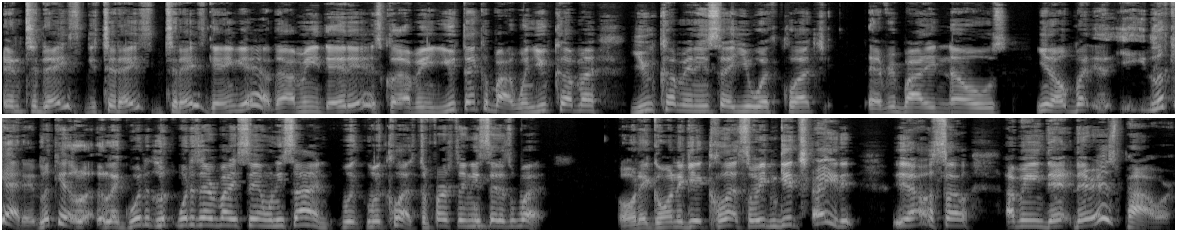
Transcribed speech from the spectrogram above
in today's today's today's game, yeah, I mean it is. I mean, you think about it. when you come in, you come in and say you with Klutch. Everybody knows, you know. But look at it. Look at like what look, what is everybody saying when he signed with, with Klutch? The first thing he mm-hmm. said is what? Oh, they're going to get Klutch so he can get traded. You know, so I mean, there there is power.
